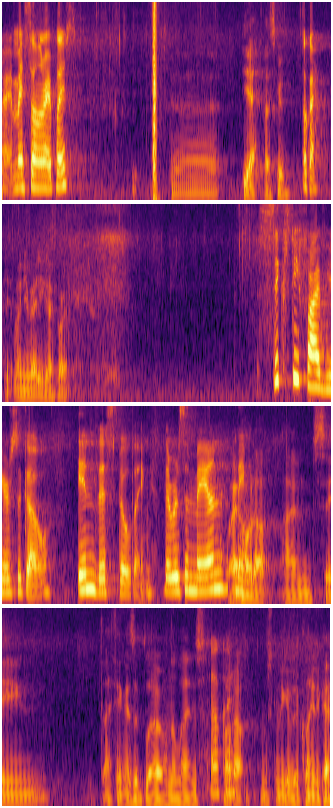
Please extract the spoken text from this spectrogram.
right, am I still in the right place? Uh, yeah, that's good. Okay. Yeah, when you're ready, go for it. 65 years ago, in this building, there was a man Wait, named. hold up. I'm seeing. I think there's a blur on the lens. Okay. Hold up. I'm just gonna give it a clean, okay?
